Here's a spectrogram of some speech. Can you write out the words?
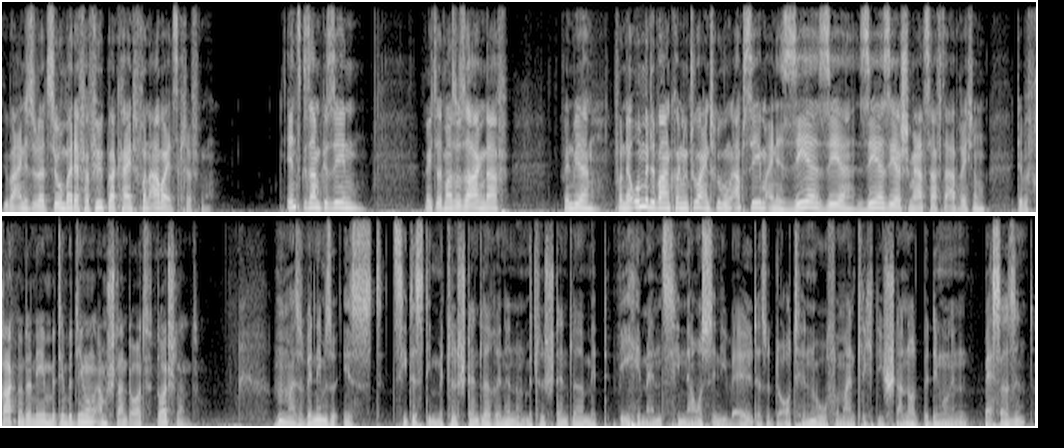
über eine Situation bei der Verfügbarkeit von Arbeitskräften. Insgesamt gesehen, wenn ich das mal so sagen darf, wenn wir von der unmittelbaren Konjunktureintrübung absehen, eine sehr, sehr, sehr, sehr schmerzhafte Abrechnung der befragten Unternehmen mit den Bedingungen am Standort Deutschland. Hm, also wenn dem so ist, zieht es die Mittelständlerinnen und Mittelständler mit Vehemenz hinaus in die Welt, also dorthin, wo vermeintlich die Standortbedingungen besser sind?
